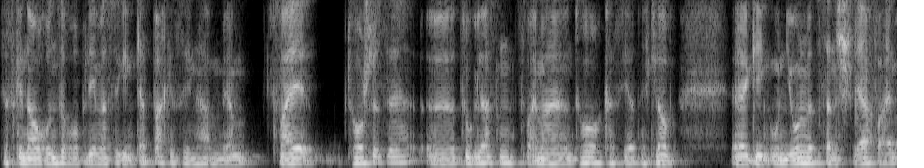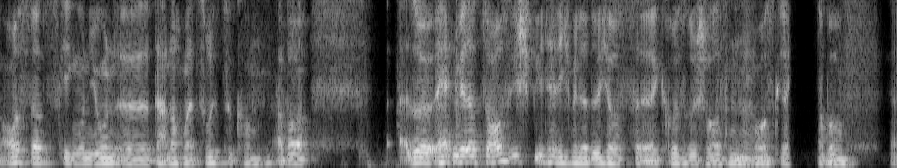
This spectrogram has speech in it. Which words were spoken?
das ist genau auch unser Problem, was wir gegen Gladbach gesehen haben. Wir haben zwei Torschüsse äh, zugelassen, zweimal ein Tor kassiert. Ich glaube, äh, gegen Union wird es dann schwer, vor allem auswärts gegen Union, äh, da nochmal zurückzukommen. Aber also hätten wir da zu Hause gespielt, hätte ich mir da durchaus äh, größere Chancen mhm. ausgerechnet. Aber ja.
